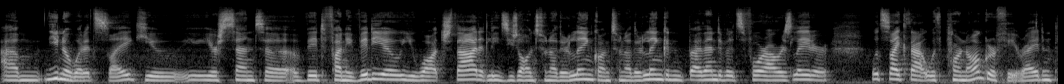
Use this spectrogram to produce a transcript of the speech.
um, you know what it's like. You you're sent a, a vid, funny video, you watch that, it leads you on to another link, onto another link, and by the end of it, it's four hours later. Well, it's like that with pornography, right? And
